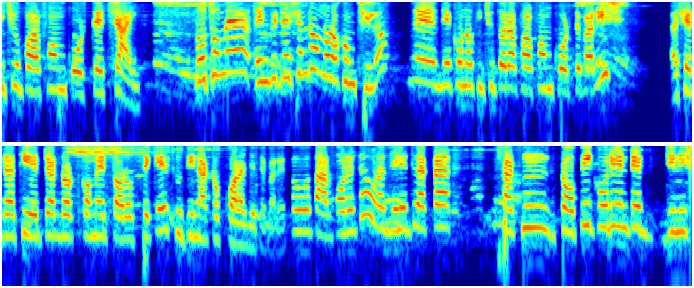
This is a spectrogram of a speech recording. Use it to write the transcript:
কিছু পারফর্ম করতে চাই। প্রথমে ইনভিটেশনটা অন্যরকম ছিল যে যে কোনো কিছু তোরা পারফর্ম করতে পারিস, সেটা থিয়েটার ডট কম এর তরফ থেকে শ্রুতি নাটক করা যেতে পারে। তো তারপরেতে ওরা যেহেতু একটা সার্টন টপিক ওরিয়েন্টেড জিনিস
